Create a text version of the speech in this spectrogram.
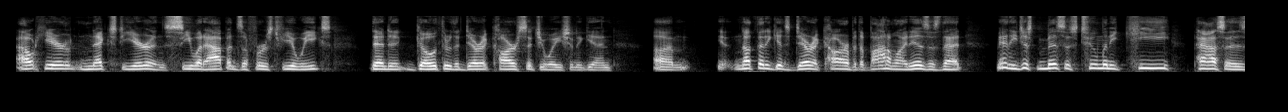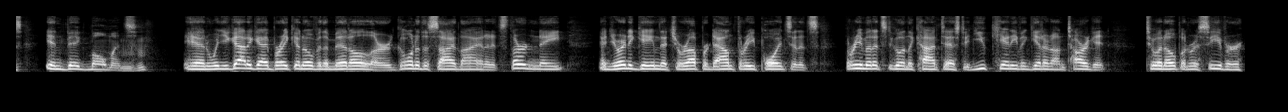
out here next year and see what happens the first few weeks than to go through the Derek Carr situation again. Um, nothing against Derek Carr, but the bottom line is is that man, he just misses too many key passes in big moments. Mm-hmm. And when you got a guy breaking over the middle or going to the sideline and it's third and eight, and you're in a game that you're up or down three points and it's three minutes to go in the contest and you can't even get it on target to an open receiver,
